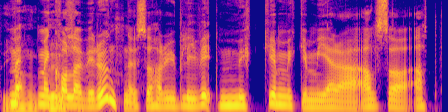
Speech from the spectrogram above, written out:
Men, men kollar vi runt nu så har det ju blivit mycket, mycket mera alltså att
